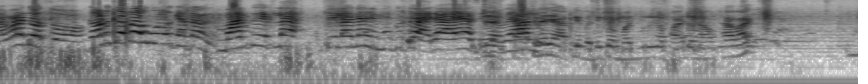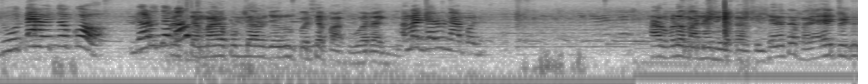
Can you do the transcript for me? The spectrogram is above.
રવા દો તો ઘણું દબાવું બોલો કહેતા હોય માર તો એટલા પેલા નહીં મુકું તો આયા છે હવે હાલો. આટલી બધી કોઈ મજબૂરીનો ફાયદો ના ઉઠાવાય? જોતા હોય તો કહો. ઘણું પણ દબાવ? તમારે કોક દાડો જરૂર પડશે પાછું વરાગી અમારે જરૂર ના પડે. હારું વડો માં નહીં જોડે તારા પૈસા નતા ભર્યા હે પીઠ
